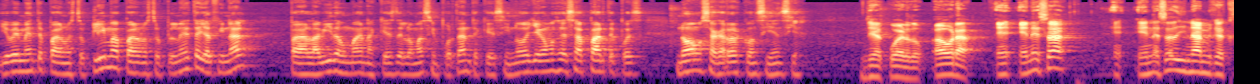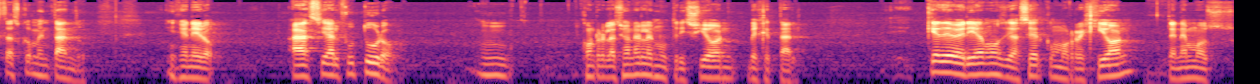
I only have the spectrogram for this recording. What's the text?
y obviamente para nuestro clima, para nuestro planeta y al final para la vida humana, que es de lo más importante, que si no llegamos a esa parte, pues no vamos a agarrar conciencia. De acuerdo. Ahora, en, esa, en esa dinámica que estás comentando, ingeniero, hacia el futuro, con relación a la nutrición vegetal. ¿Qué deberíamos de hacer como región? Tenemos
